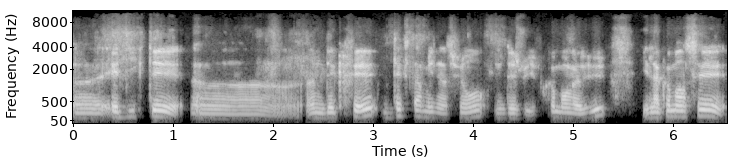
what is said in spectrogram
euh, édicter un, un décret d'extermination des Juifs. Comme on l'a vu, il a commencé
